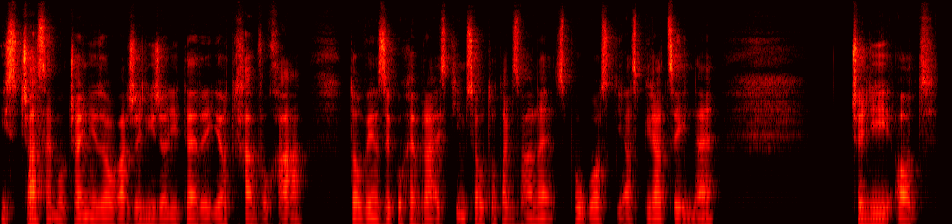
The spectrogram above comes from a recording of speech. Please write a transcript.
i z czasem uczeni zauważyli, że litery JHWH to w języku hebrajskim są to tak zwane spółgłoski aspiracyjne, czyli od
